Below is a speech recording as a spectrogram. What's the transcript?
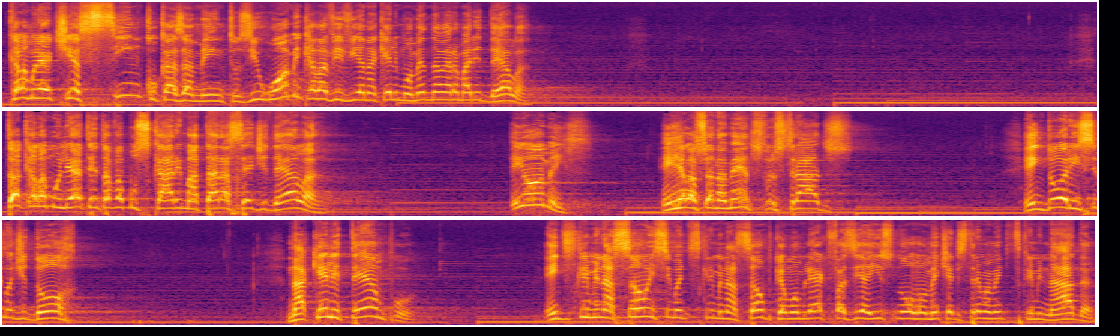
Aquela mulher tinha cinco casamentos e o homem que ela vivia naquele momento não era marido dela. Então aquela mulher tentava buscar e matar a sede dela em homens, em relacionamentos frustrados, em dor em cima de dor. Naquele tempo, em discriminação em cima de discriminação, porque uma mulher que fazia isso normalmente era extremamente discriminada.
